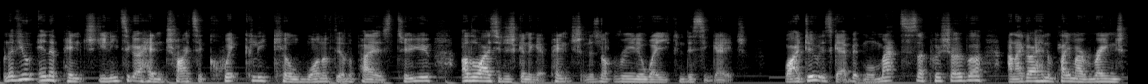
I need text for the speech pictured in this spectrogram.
Whenever you're in a pinch, you need to go ahead and try to quickly kill one of the other players to you, otherwise you're just going to get pinched and there's not really a way you can disengage. What I do is get a bit more mats as I push over and I go ahead and play my range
